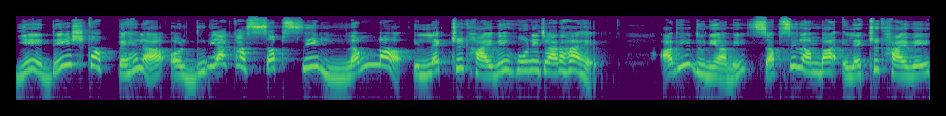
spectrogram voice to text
ये देश का पहला और दुनिया का सबसे लंबा इलेक्ट्रिक हाईवे होने जा रहा है। अभी दुनिया में सबसे लंबा इलेक्ट्रिक हाईवे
